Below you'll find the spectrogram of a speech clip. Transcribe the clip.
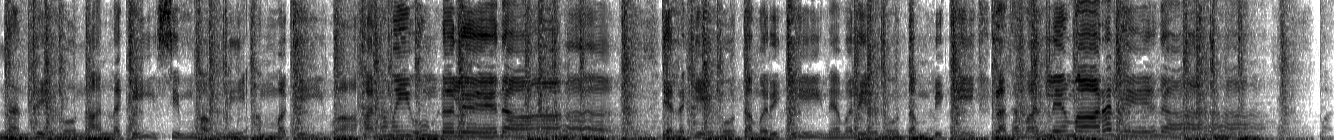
నందేమో నాన్నకి సింహం మీ అమ్మకి వాహనమై ఉండలేదా? ఎలకేమో తమరికి నెమలేమో తంబికి రథమల్లే మారలేదా?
